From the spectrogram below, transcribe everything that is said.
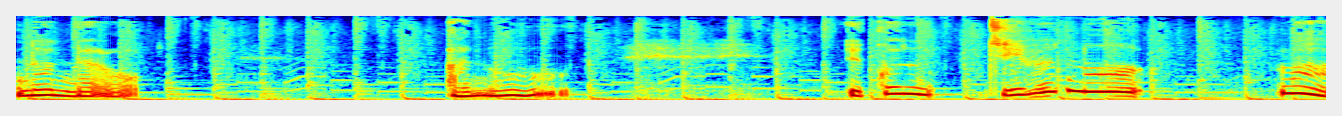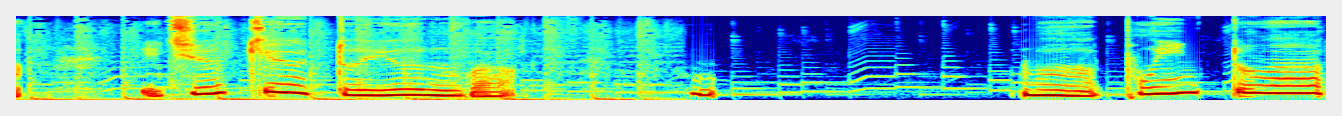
なんだろう。あのこの自分のまあ19というのがまあポイントは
